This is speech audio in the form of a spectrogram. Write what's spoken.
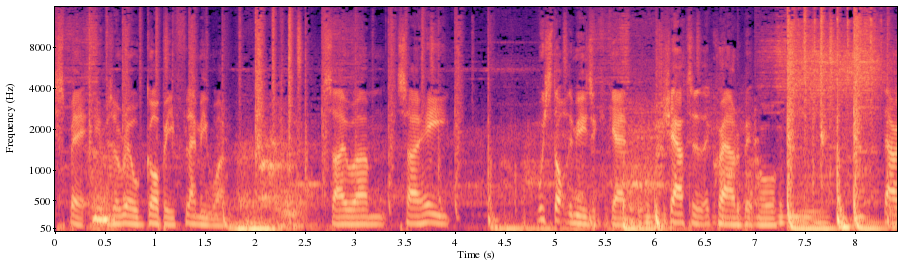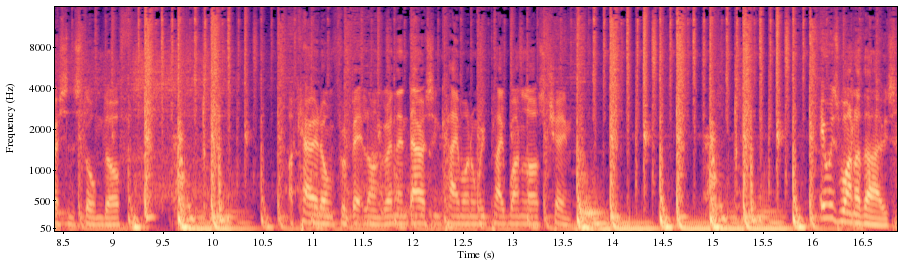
spit. It was a real gobby, phlegmy one. So, um, so he, we stopped the music again, shouted at the crowd a bit more. Darrison stormed off. I carried on for a bit longer, and then Darrison came on, and we played one last tune. It was one of those.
